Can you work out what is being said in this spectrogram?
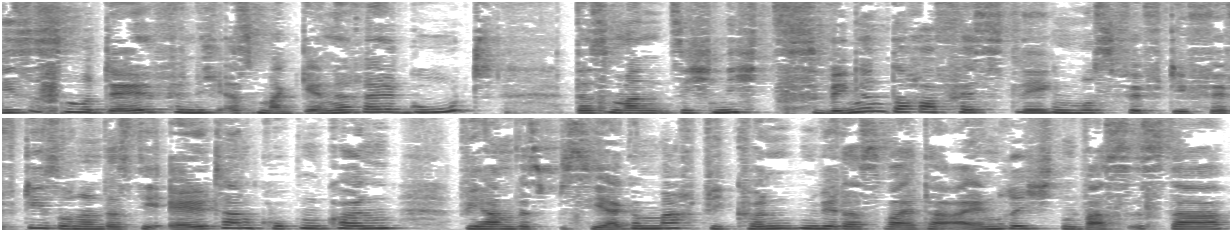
dieses Modell finde ich erstmal generell gut, dass man sich nicht zwingend darauf festlegen muss, 50-50, sondern dass die Eltern gucken können, wie haben wir es bisher gemacht, wie könnten wir das weiter einrichten, was ist da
